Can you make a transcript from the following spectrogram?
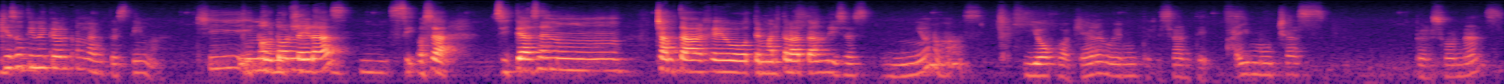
Que eso tiene que ver con la autoestima. Sí. Tú y no toleras, Ujú. sí, o sea, si te hacen un chantaje o te maltratan, dices, ni uno más. Y ojo, aquí hay algo bien interesante. Hay muchas personas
